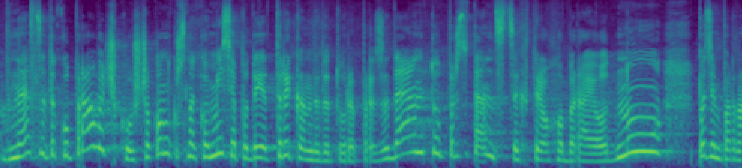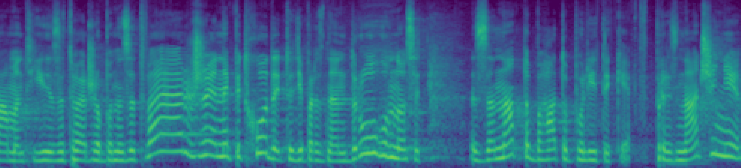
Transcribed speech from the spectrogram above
внесли таку правочку, що конкурсна комісія подає три кандидатури президенту. Президент з цих трьох обирає одну, потім парламент її затверджує або не затверджує. Не підходить, тоді президент другу вносить. Занадто багато політики в призначенні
